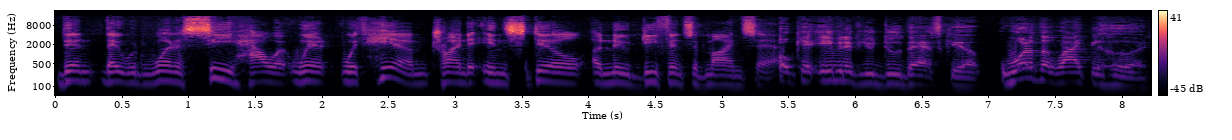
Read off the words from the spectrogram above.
then they would want to see how it went with him trying to instill a new defensive mindset. okay, even if you do that, Skip, what are the likelihood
